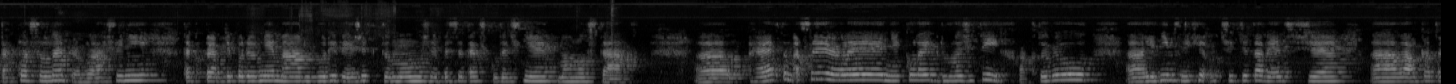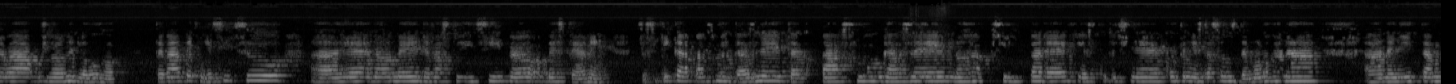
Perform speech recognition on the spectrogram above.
takhle silné prohlášení, tak pravděpodobně má důvody věřit k tomu, že by se tak skutečně mohlo stát. Hraje v tom asi roli několik důležitých faktorů. Jedním z nich je určitě ta věc, že válka trvá už velmi dlouho. Trvá pět měsíců, je velmi devastující pro obě strany. Co se týká pásma Gazy, tak pásmo Gazy v mnoha případech je skutečně, jako ty města jsou zdemolovaná, a není tam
